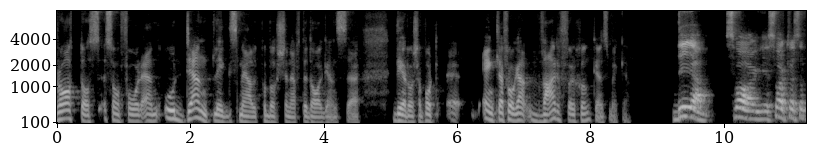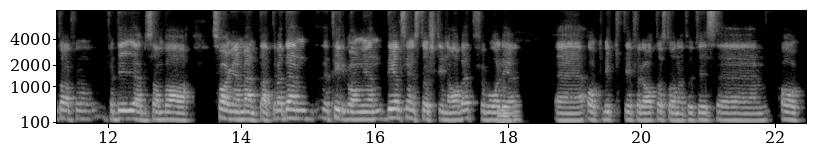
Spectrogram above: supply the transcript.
Ratos som får en ordentlig smäll på börsen efter dagens eh, delårsrapport. Eh, enkla frågan, varför sjunker den så mycket? Diab, svag, svagt resultat för, för Diab som var svagare än väntat. Det var den tillgången, dels är den störst i navet för vår mm. del eh, och viktig för Ratos då naturligtvis. Eh, och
